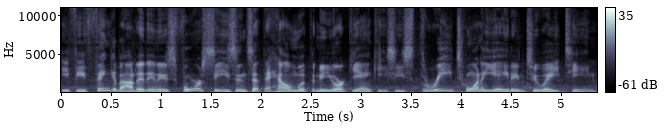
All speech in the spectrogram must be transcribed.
if you think about it, in his four seasons at the helm with the New York Yankees, he's 328 and 218.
